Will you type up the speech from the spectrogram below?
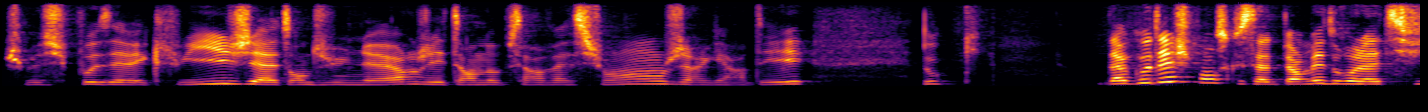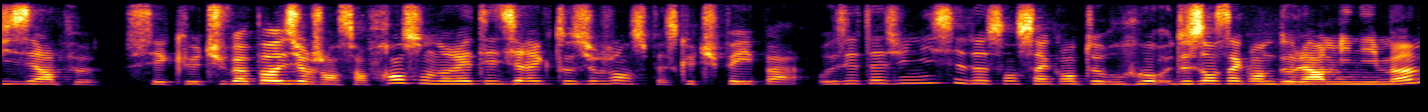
Je me suis posée avec lui, j'ai attendu une heure, j'ai été en observation, j'ai regardé. Donc d'un côté, je pense que ça te permet de relativiser un peu. C'est que tu vas pas aux urgences. En France, on aurait été direct aux urgences parce que tu payes pas. Aux États-Unis, c'est 250 euros, 250 dollars minimum,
